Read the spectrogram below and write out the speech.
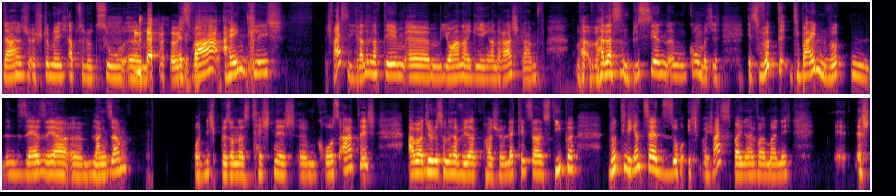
Da stimme ich absolut zu. Ähm, es war eigentlich, ich weiß nicht, gerade nachdem ähm, Johanna gegen Andrasch kampf, war, war das ein bisschen ähm, komisch. Es, es wirkte, die beiden wirkten sehr, sehr ähm, langsam und nicht besonders technisch ähm, großartig. Aber Jonas hat wieder ein paar schöne Leckkicks sagen. Stiepe wirkte die ganze Zeit so, ich, ich weiß es bei ihm einfach immer nicht. Äh, Es,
